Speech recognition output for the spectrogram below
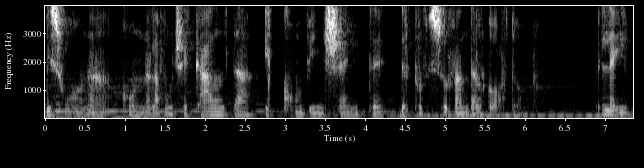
risuona con la voce calda e convincente del professor Randall Gordon. Lei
